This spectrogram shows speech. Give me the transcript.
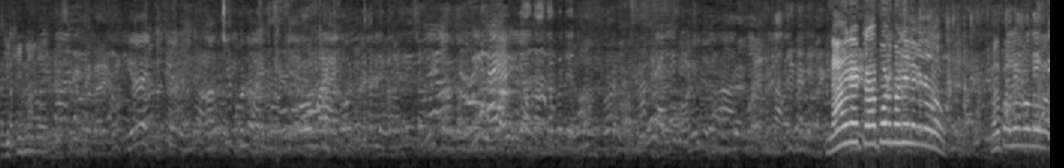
कुछ दिख ही नहीं रहा ना ना ट्राईपोर्ट में नहीं लेके जा रहा हूँ मैं पहले बोल रहा हूँ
